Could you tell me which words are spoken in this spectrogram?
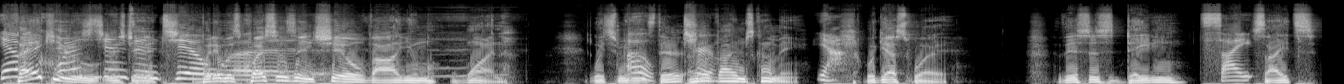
Yeah, Thank you, Questions and Chill But it was questions and chill volume one, which means Oh, there are true. volumes coming. Yeah. Well, guess what? This is dating Site. sites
